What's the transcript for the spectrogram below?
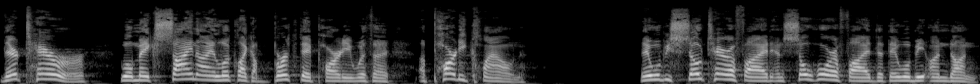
their terror will make Sinai look like a birthday party with a, a party clown. They will be so terrified and so horrified that they will be undone.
